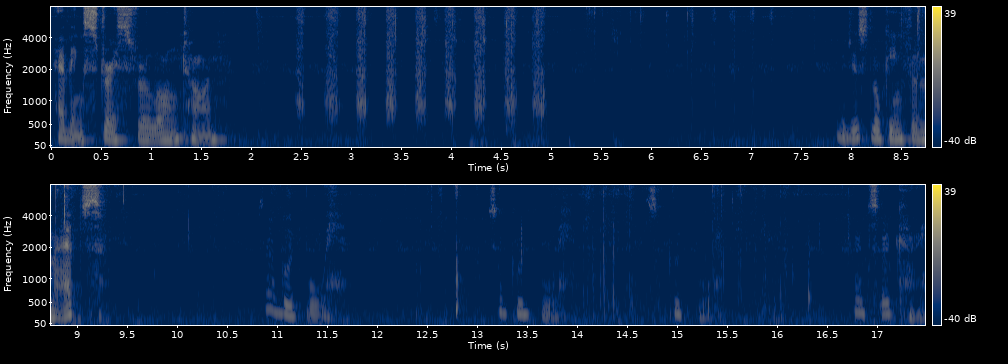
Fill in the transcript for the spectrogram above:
having stress for a long time. We're just looking for mats. It's a good boy. It's a good boy. It's a good boy. It's okay.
